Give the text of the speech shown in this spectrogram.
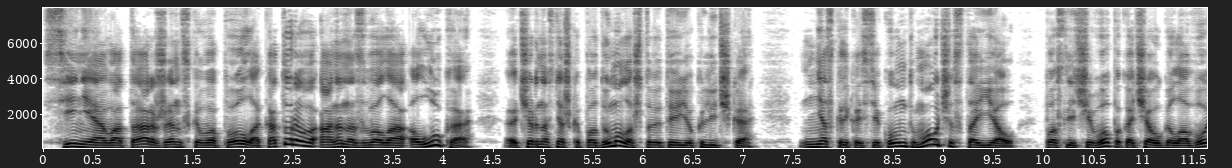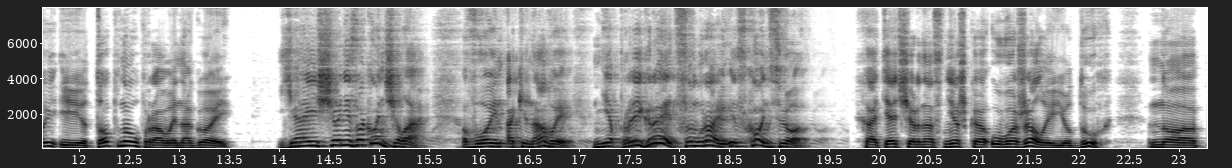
Синий аватар женского пола, которого она назвала Лука, Черноснежка подумала, что это её кличка, несколько секунд молча стоял, после чего покачал головой и топнул правой ногой. «Я еще не закончила! Воин Окинавы не проиграет самураю из Хонсю!» Хотя Черноснежка уважала ее дух, но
